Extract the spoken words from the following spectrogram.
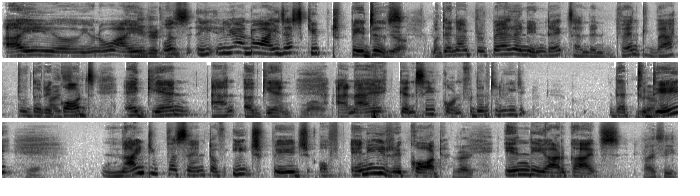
I uh, you know I Needed was yeah no I just skipped pages Yeah, but then I prepared an index and then went back to the records again and again Wow. and I can say confidently that Yeah, today yeah. 90% of each page of any record Right. in the archives, I see.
